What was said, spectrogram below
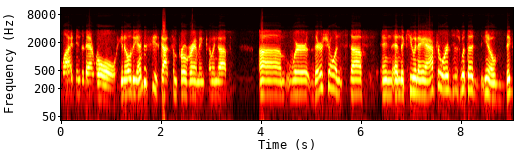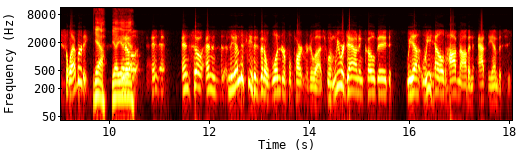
slide into that role. You know, the embassy's got some programming coming up um, where they're showing stuff, and and the Q and A afterwards is with a you know big celebrity. Yeah, yeah, yeah. You know, yeah. and and so and the embassy has been a wonderful partner to us. When we were down in COVID, we uh, we held HobNobben at the embassy.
